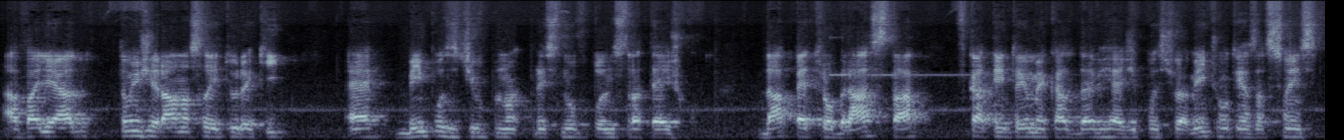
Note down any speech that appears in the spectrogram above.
avaliado. Então, em geral, nossa leitura aqui é bem positiva para esse novo plano estratégico da Petrobras, tá? Ficar atento aí, o mercado deve reagir positivamente. Ontem as ações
